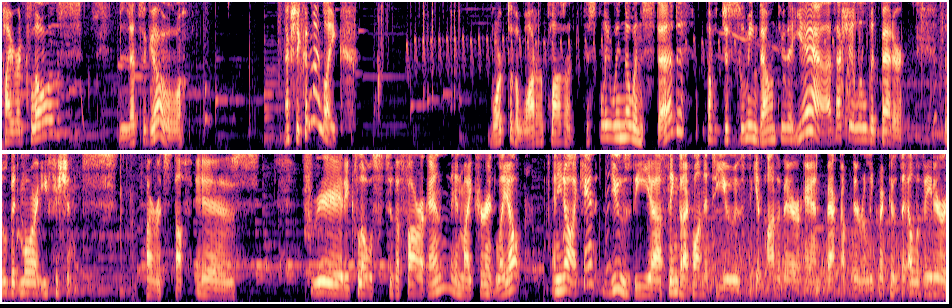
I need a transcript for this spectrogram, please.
pirate clothes. Let's go. Actually, couldn't I, like, warp to the water plaza display window instead of just swimming down through that? Yeah, that's actually a little bit better. A little bit more efficient. Pirate stuff is pretty close to the far end in my current layout. And you know, I can't use the uh, thing that I wanted to use to get out of there and back up there really quick, because the elevator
